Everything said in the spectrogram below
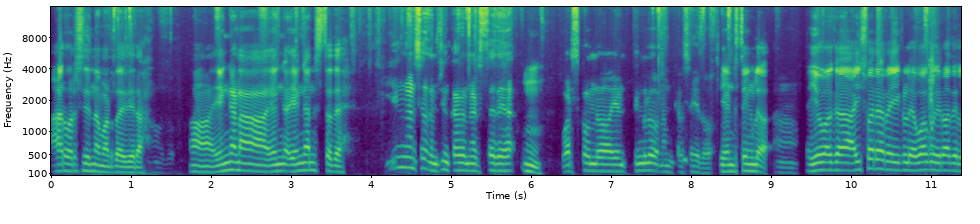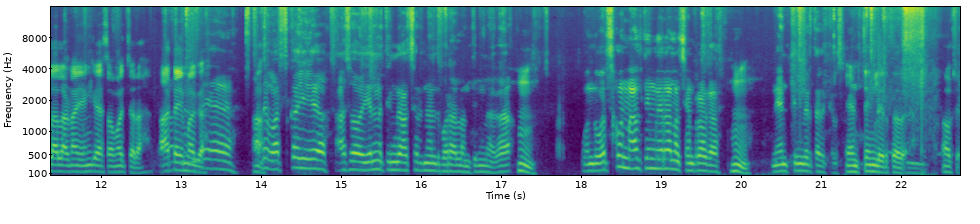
ಆರು ವರ್ಷದಿಂದ ಮಾಡ್ತಾ ಇದ್ದೀರಾ? ಹಾ ಹೆಂಗಣ್ಣ ಹೆಂಗ ಹೆಂಗ ಅನಿಸ್ತದೆ? ಹೆಂಗ ಅನ್ಸದ ಮಿಷಿನ್ ಕಾಲ ನಡೆಸ್ತದೆ ಹ್ಮ್. ವರ್ಷಕ್ಕೊಂದು ಎಂಟು ತಿಂಗಳು ನಮ್ ಕೆಲಸ ಇದು. ಎಂಟು ತಿಂಗಳು. ಇವಾಗ ಐಶ್ವರ್ಯ ರೈಗಳು ಯಾವಾಗೂ ಇರೋದಿಲ್ಲ ಅಲ್ಲ ಅಣ್ಣ ಹೆಂಗೆ ಸಮಾಚಾರ? ಆ ಟೈಮಾಗ ಅದೇ ವರ್ಷಕ್ಕೆ ಎಲ್ನ ತಿಂಗಳು ಆಚರಣೆಯಲ್ಲಿ ಬರಲ್ಲ ಒಂದು ತಿಂಗಳಾಗ. ಹ್ಮ್. ಒಂದು ವರ್ಷಕ್ಕೊಂದು ನಾಲ್ಕು ತಿಂಗಳು ಇರಲ್ಲ ಸೆಂಟ್ರಾಗ. ಹ್ಮ್. ಎಂಟು ತಿಂಗಳು ಇರ್ತದೆ ಕೆಲಸ. ಎಂಟು ತಿಂಗಳು ಇರ್ತದೆ. ಓಕೆ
